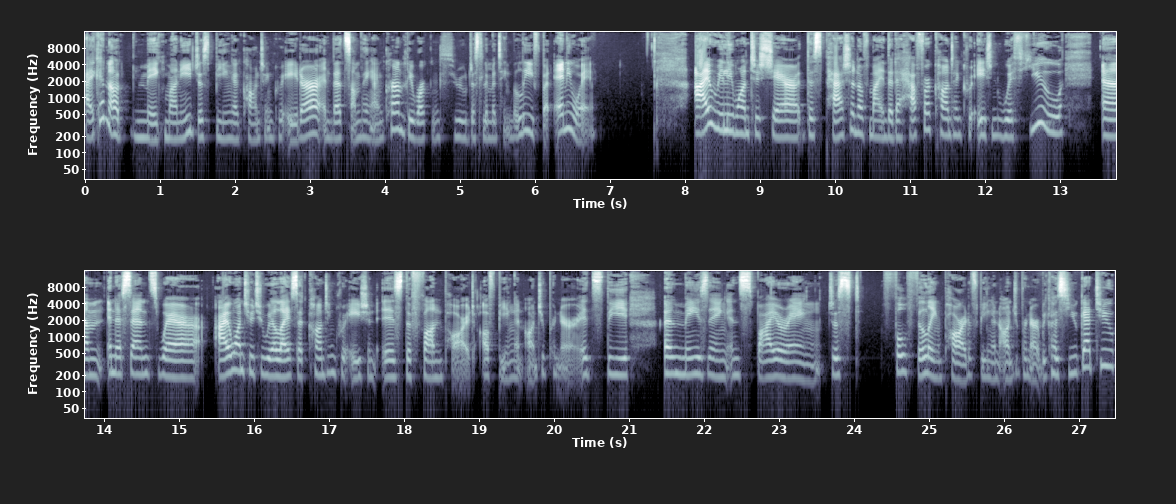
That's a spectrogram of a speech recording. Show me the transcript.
I cannot make money just being a content creator. And that's something I'm currently working through, just limiting belief. But anyway, I really want to share this passion of mine that I have for content creation with you um, in a sense where I want you to realize that content creation is the fun part of being an entrepreneur. It's the amazing, inspiring, just fulfilling part of being an entrepreneur because you get to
